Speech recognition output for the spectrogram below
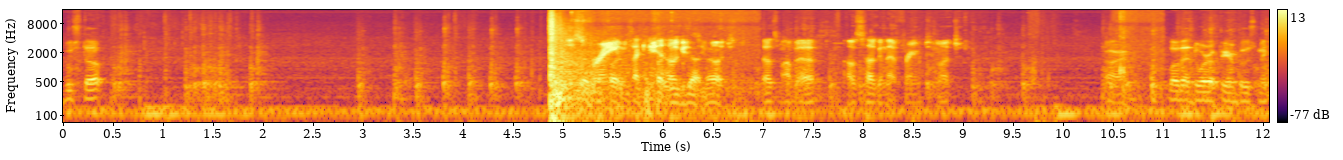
Boost up. Those frames, I can't hug it too much. That was my bad. I was hugging that frame too much. Alright. Blow that door up here and boost me.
